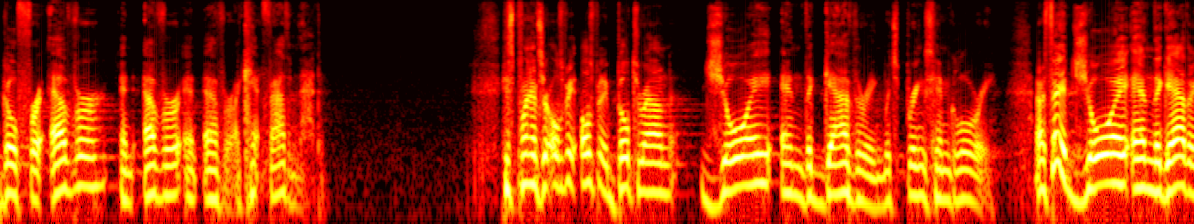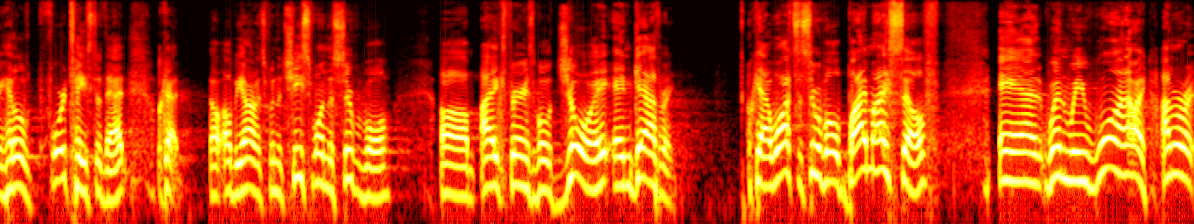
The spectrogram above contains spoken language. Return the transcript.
go forever and ever and ever. I can't fathom that. His plans are ultimately, ultimately built around joy and the gathering, which brings him glory. And I say joy and the gathering. I had a little foretaste of that. Okay, I'll, I'll be honest. When the Chiefs won the Super Bowl, um, I experienced both joy and gathering. Okay, I watched the Super Bowl by myself. And when we won, I, I remember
